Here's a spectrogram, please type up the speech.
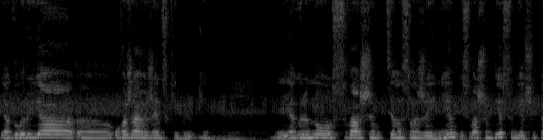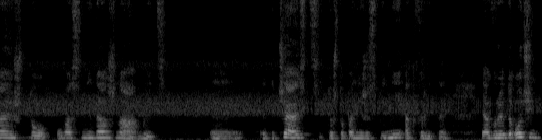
Я говорю, я э, уважаю женские брюки. Я говорю, но с вашим телосложением и с вашим весом я считаю, что у вас не должна быть эта часть, то, что пониже спины, открытая. Я говорю, это очень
